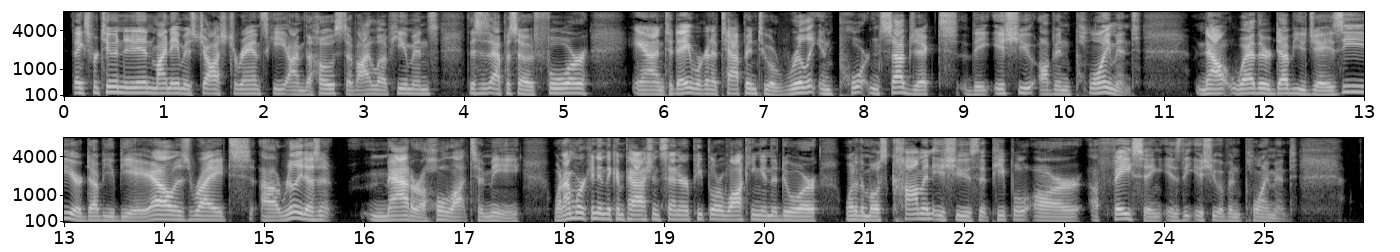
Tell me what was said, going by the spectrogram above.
Thanks for tuning in. My name is Josh Taransky. I'm the host of I Love Humans. This is episode four, and today we're going to tap into a really important subject the issue of employment. Now, whether WJZ or WBAL is right uh, really doesn't matter a whole lot to me. When I'm working in the Compassion Center, people are walking in the door. One of the most common issues that people are uh, facing is the issue of employment.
